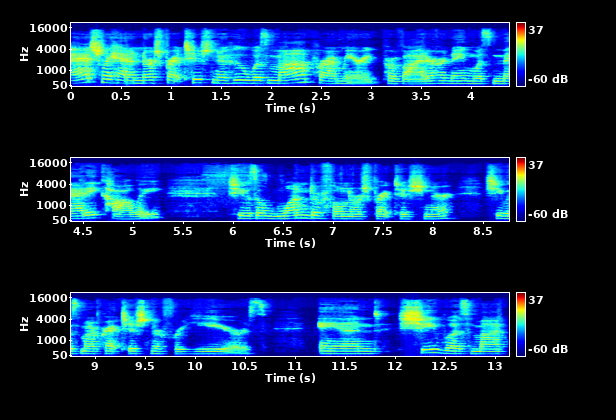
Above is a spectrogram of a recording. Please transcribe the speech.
I actually had a nurse practitioner who was my primary provider. Her name was Maddie Colley. She was a wonderful nurse practitioner. She was my practitioner for years. And she was my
